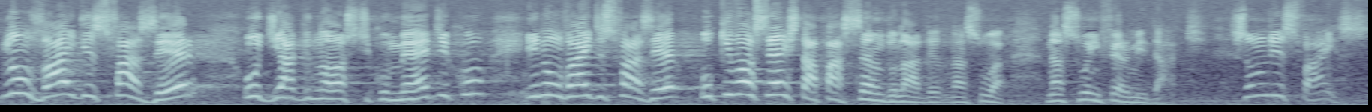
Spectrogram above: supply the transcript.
não vai desfazer o diagnóstico médico e não vai desfazer o que você está passando lá na sua, na sua enfermidade. Isso não desfaz.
